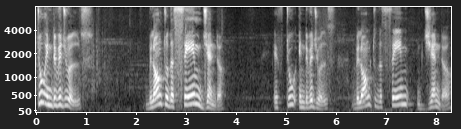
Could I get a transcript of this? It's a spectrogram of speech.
two individuals belong to the same gender, if two individuals belong to the same gender,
